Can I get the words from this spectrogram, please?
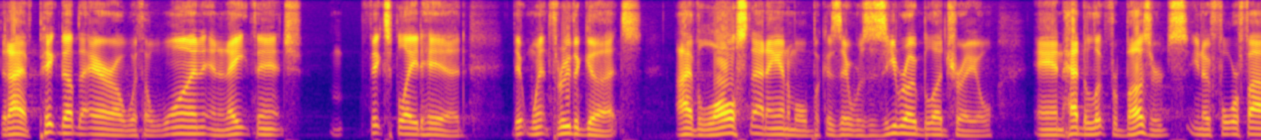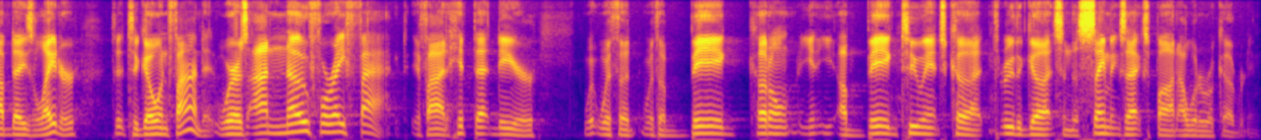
that I have picked up the arrow with a one and an eighth inch fixed blade head that went through the guts. I have lost that animal because there was zero blood trail and had to look for buzzards, you know, four or five days later to, to go and find it. Whereas I know for a fact if I had hit that deer with, with a with a big cut on a big two inch cut through the guts in the same exact spot, I would have recovered him.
